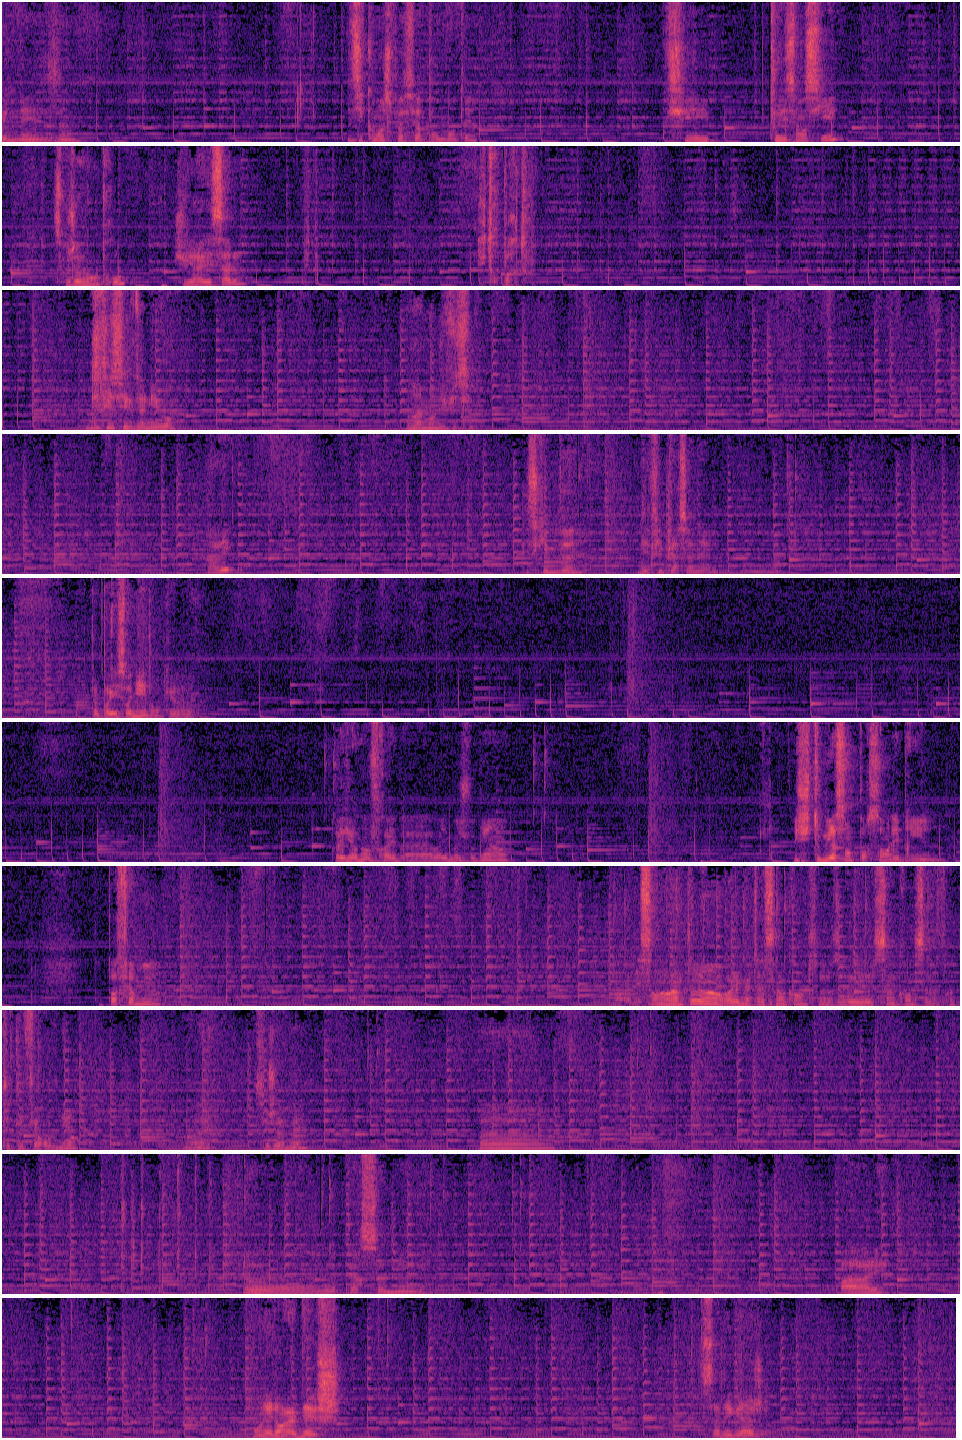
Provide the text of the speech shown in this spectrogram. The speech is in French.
Punaise. Vas-y, comment je peux faire pour monter J'ai tout licencié. Ce que j'avais en trop. Je virer les salles. Putain. Du trou partout. Difficile de niveau. Vraiment difficile. Qu'est-ce qu'il me veut Défi personnel? Je peux pas les soigner donc. euh. Réduire nos frais, bah ouais, moi je veux bien. Hein. J'ai tout mis à 100% les prix. Hein. On peut pas faire mieux. Descendre un peu, hein. on va les mettre à 50. Ça, ça va- 50, ça va peut-être les faire revenir. Ouais, c'est jamais. Euh... Euh, le personnel. Allez. On est dans la dèche. Ça dégage.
